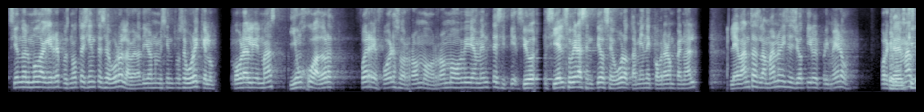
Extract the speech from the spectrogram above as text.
siendo el Mudo Aguirre, pues no te sientes seguro. La verdad, yo no me siento seguro y que lo cobra alguien más. Y un jugador fue refuerzo, Romo. Romo, obviamente, si, si, si él se hubiera sentido seguro también de cobrar un penal, levantas la mano y dices yo tiro el primero. Porque además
